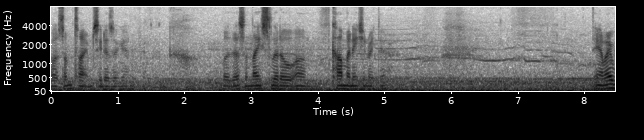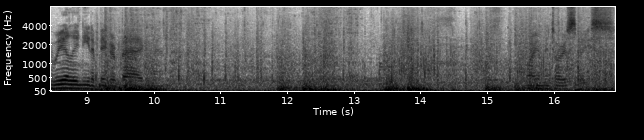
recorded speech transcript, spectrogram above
Well, sometimes he doesn't get affected. But that's a nice little um, combination right there. Damn, I really need a bigger bag, man. More inventory space.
